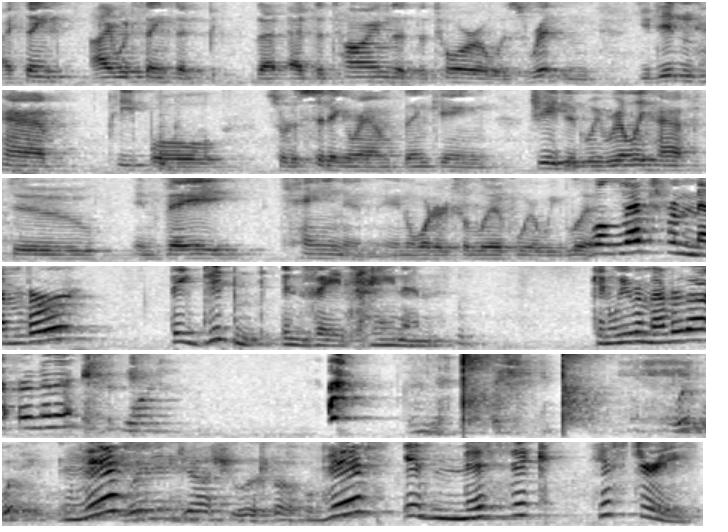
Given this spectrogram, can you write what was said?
I think I would think that that at the time that the Torah was written, you didn't have people sort of sitting around thinking, "Gee, did we really have to invade Canaan in order to live where we live?" Well, let's remember they didn't invade Canaan. Can we remember that for a minute? What? Where, where, This where did Joshua go? This is mythic history.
